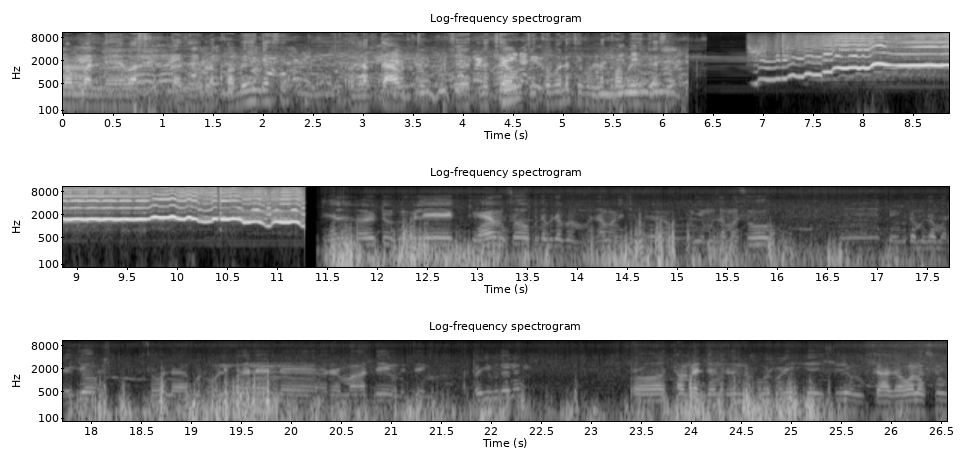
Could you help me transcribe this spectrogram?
મમ્માને વાસ્તુકા જે લખવા બેસી જશે લખતા આવડતું છે નથી આવડતી ખબર નથી, પણ લખવા બેસી જશે હેલો યુટ્યુબ ફેમિલી કેમ છો? બધા બધા પણ મજામાં છે. હું મજામાં છું. તમે બધા મજામાં રહેજો. સવારના ગુડ મોર્નિંગ બધાને અને હરે મહાદેવ ને જય માતાજી બધાને. તમને જન ખબર પડી ગઈ છે હું ક્યાં જવાનો છું.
